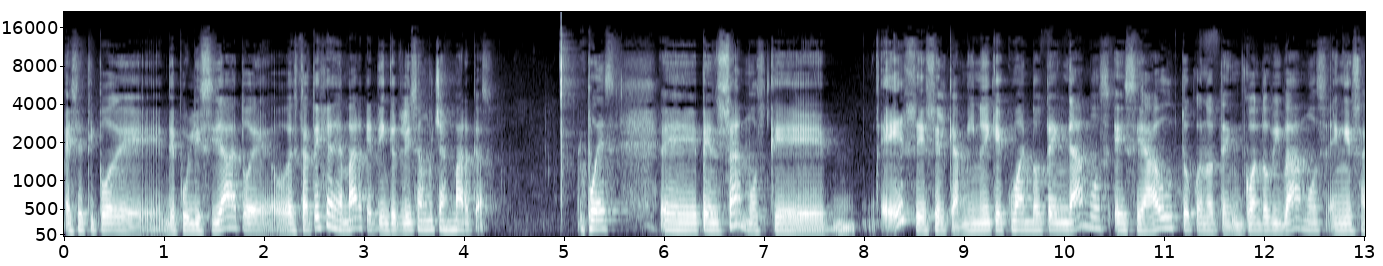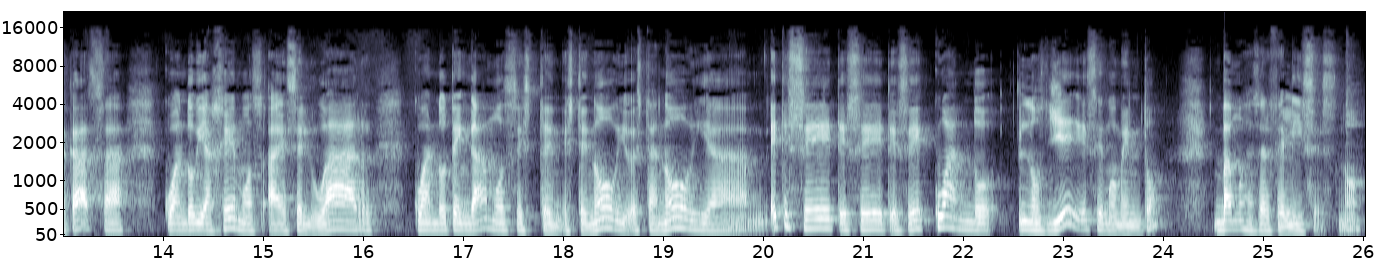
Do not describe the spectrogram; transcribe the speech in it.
ese tipo de, publicidad o, o estrategias de marketing que utilizan muchas marcas, pues eh, pensamos que ese es el camino y que cuando tengamos ese auto, cuando, cuando vivamos en esa casa, cuando viajemos a ese lugar, cuando tengamos este, este novio, esta novia, etc., etc., etc., cuando nos llegue ese momento, vamos a ser felices, ¿no?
